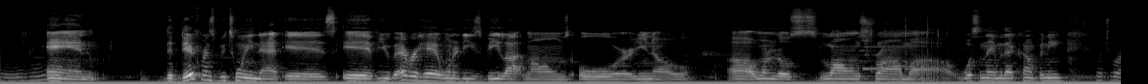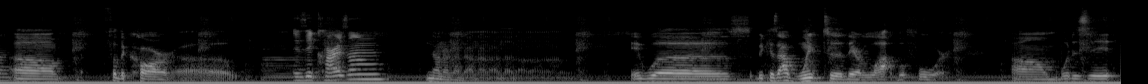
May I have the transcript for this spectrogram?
Mm-hmm. And the difference between that is if you've ever had one of these B lot loans or you know uh, one of those loans from uh, what's the name of that company? Which one? Uh, for the car. Uh, is it CarZone? No, no, no, no, no, no. It was because I went to their lot before. Um, what is it?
